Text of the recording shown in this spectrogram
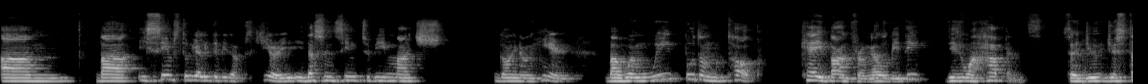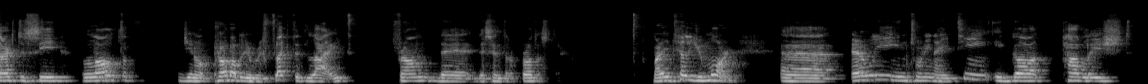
Um, but it seems to be a little bit obscure. It doesn't seem to be much going on here. But when we put on top K band from LBT, this one happens. So you, you start to see lots of, you know, probably reflected light from the, the central protostar. But I tell you more. Uh, early in 2019, it got published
